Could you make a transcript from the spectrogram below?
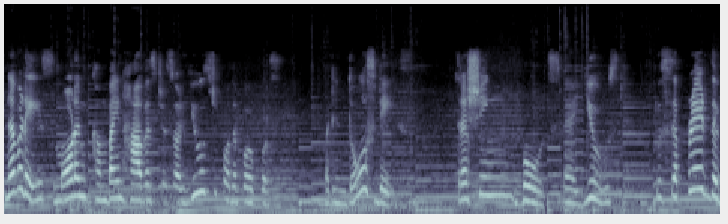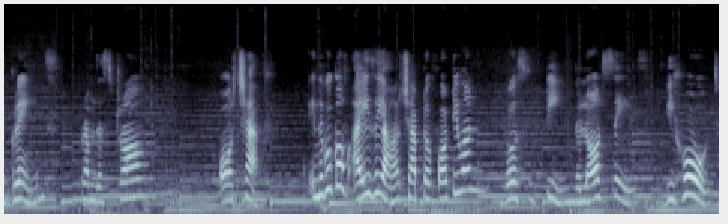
Nowadays, modern combine harvesters are used for the purpose. But in those days, threshing boards were used to separate the grains from the straw or chaff. In the book of Isaiah, chapter 41, verse 15, the Lord says, Behold,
